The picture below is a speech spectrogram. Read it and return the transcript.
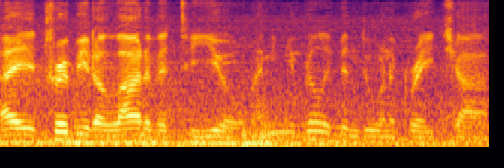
I attribute a lot of it to you. I mean, you've really been doing a great job.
